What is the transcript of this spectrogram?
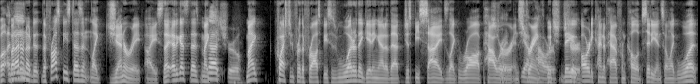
well, I but mean, I don't know. The, the frost beast doesn't like generate ice. I, I guess that's my. That's true. My question for the frost beast is what are they getting out of that just besides like raw power strength. and strength yeah, power. which they sure. already kind of have from cull obsidian so i'm like what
